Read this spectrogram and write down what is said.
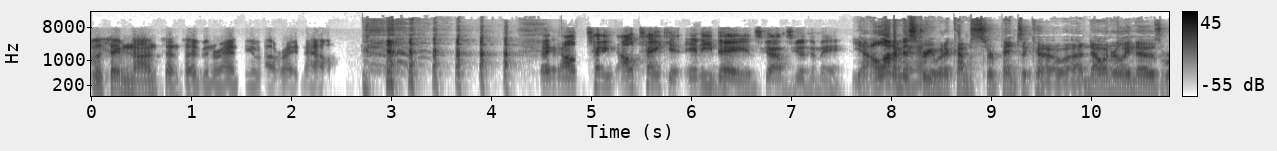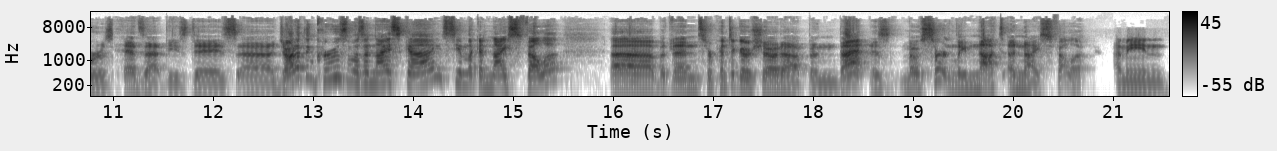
The same nonsense I've been ranting about right now. Hey, I'll take I'll take it any day. It sounds good to me. yeah, a lot of mystery when it comes to Serpentico. Uh, no one really knows where his head's at these days. Uh, Jonathan Cruz was a nice guy, seemed like a nice fella. Uh, but then Serpentico showed up, and that is most certainly not a nice fella. I mean,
